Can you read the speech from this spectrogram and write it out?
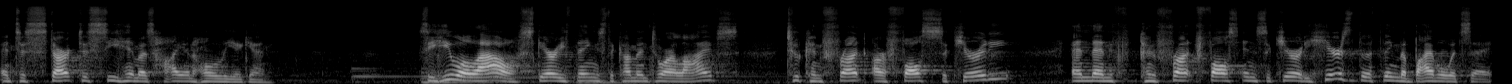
and to start to see Him as high and holy again. See, He will allow scary things to come into our lives to confront our false security and then f- confront false insecurity. Here's the thing the Bible would say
